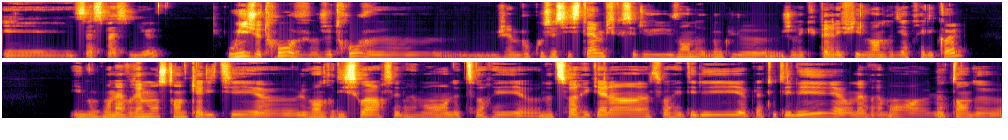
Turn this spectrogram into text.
Et ça se passe mieux? Oui, je trouve, je trouve, euh, j'aime beaucoup ce système puisque c'est du vendredi, donc le, je récupère les filles le vendredi après l'école. Et donc on a vraiment ce temps de qualité. Euh, le vendredi soir, c'est vraiment notre soirée, euh, notre soirée câlin, soirée télé, plateau télé. On a vraiment le temps de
